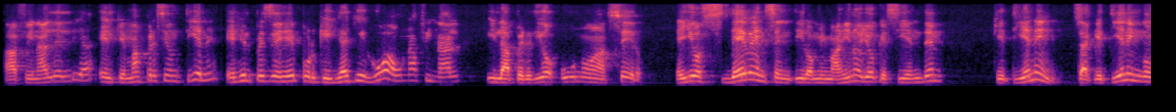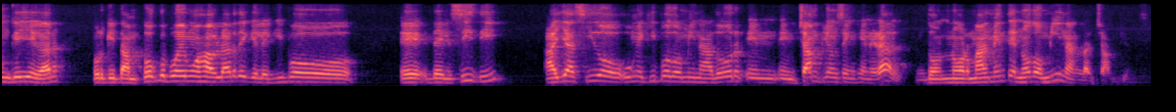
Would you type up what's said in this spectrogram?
al final del día, el que más presión tiene es el PSG porque ya llegó a una final y la perdió 1 a 0. Ellos deben sentir, o me imagino yo que sienten que tienen, o sea, que tienen con qué llegar, porque tampoco podemos hablar de que el equipo eh, del City haya sido un equipo dominador en, Champions en general. normalmente no dominan la Champions.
